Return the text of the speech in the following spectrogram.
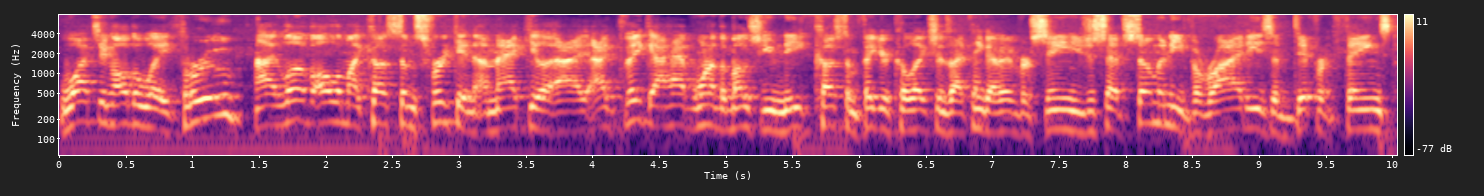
watching all the way through. I love all of my customs. Freaking immaculate. I, I think I have one of the most unique custom figure collections I think I've ever seen. You just have so many varieties of different things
